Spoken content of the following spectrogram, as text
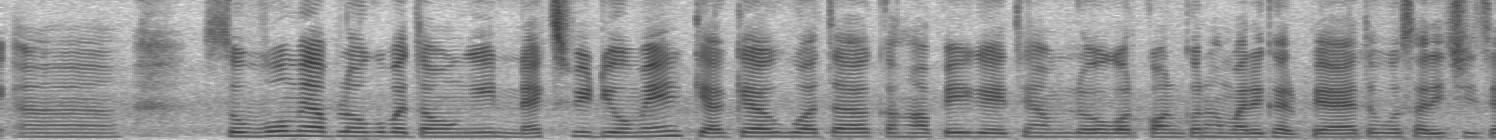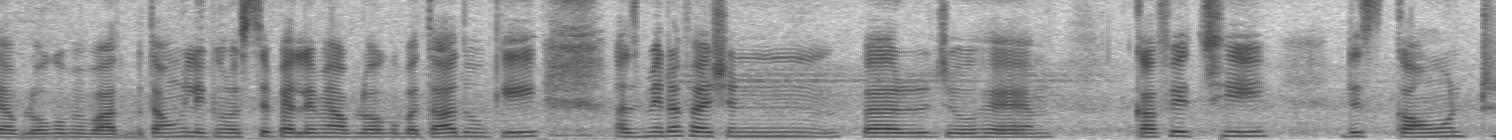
सो so, वो मैं आप लोगों को बताऊँगी नेक्स्ट वीडियो में क्या क्या हुआ था कहाँ पे गए थे हम लोग और कौन कौन हमारे घर पे आया तो वो सारी चीज़ें आप लोगों को मैं बात बताऊँगी। लेकिन उससे पहले मैं आप लोगों को बता दूँ कि अजमेरा फ़ैशन पर जो है काफ़ी अच्छी डिस्काउंट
